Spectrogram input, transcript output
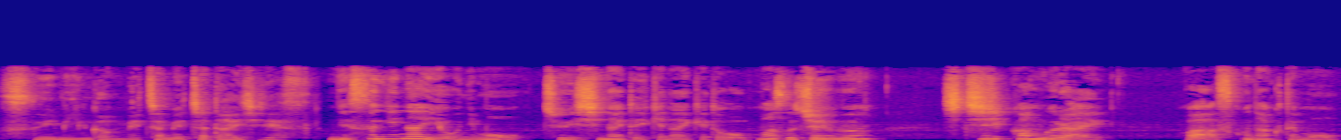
睡眠がめちゃめちゃ大事です。寝すぎないようにも注意しないといけないけどまず十分7時間ぐらいは少なくても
